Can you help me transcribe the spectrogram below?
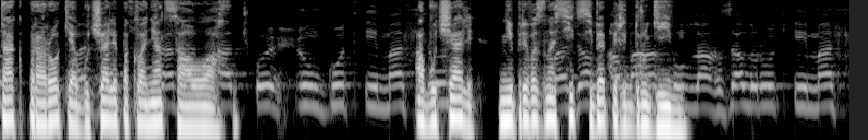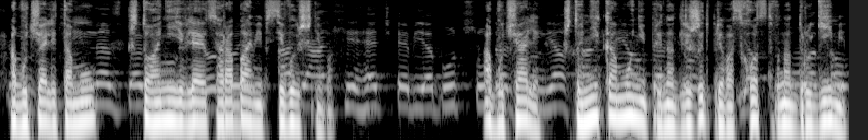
Так пророки обучали поклоняться Аллаху, обучали не превозносить себя перед другими, обучали тому, что они являются рабами Всевышнего, обучали, что никому не принадлежит превосходство над другими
